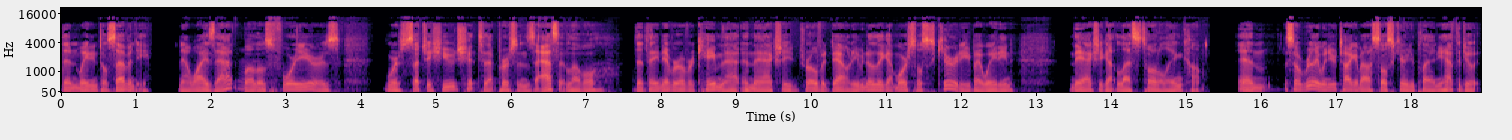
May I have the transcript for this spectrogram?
than waiting until 70. Now, why is that? Mm-hmm. Well, those four years were such a huge hit to that person's asset level that they never overcame that and they actually drove it down. Even though they got more Social Security by waiting, they actually got less total income. And so, really, when you're talking about a Social Security plan, you have to do it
